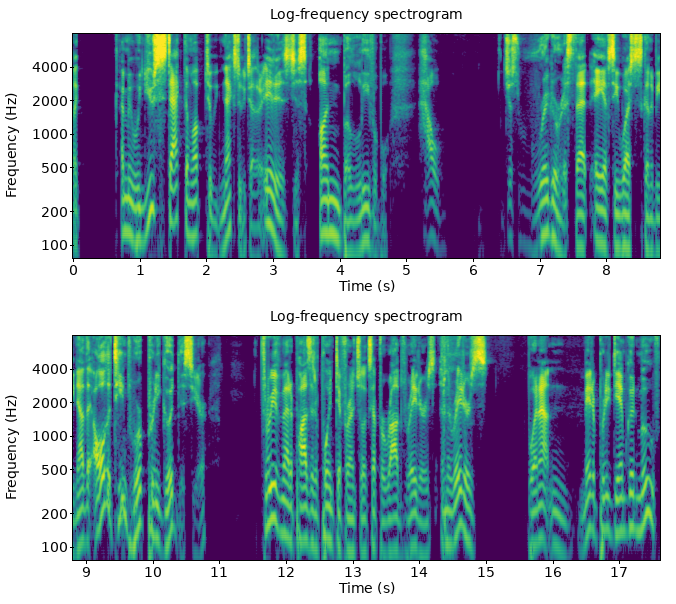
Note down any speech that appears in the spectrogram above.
Like, I mean, when you stack them up to next to each other, it is just unbelievable how just rigorous that AFC West is going to be. Now that all the teams were pretty good this year, three of them had a positive point differential, except for Rob's Raiders, and the Raiders went out and made a pretty damn good move,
